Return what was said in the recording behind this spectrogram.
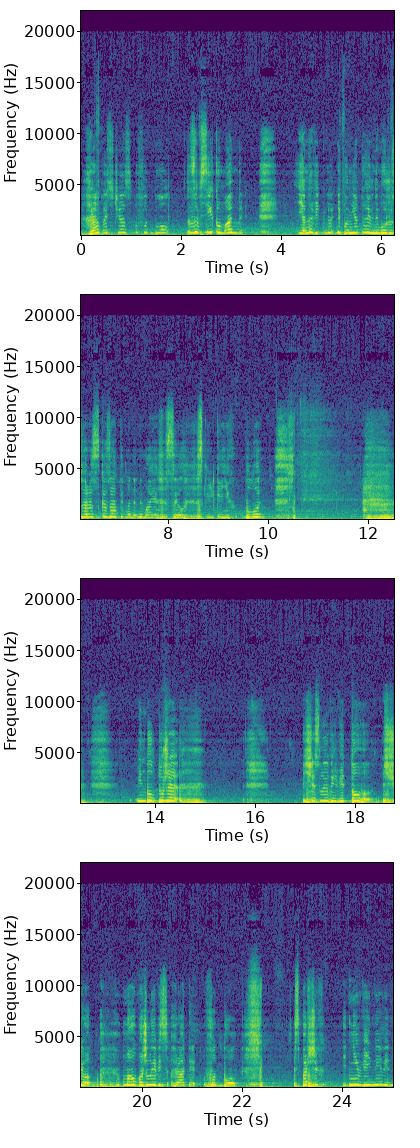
грав весь час у футбол за всі команди. Я навіть не, пам'ятаю, не можу зараз сказати, в мене немає сил, скільки їх було. Він був дуже щасливий від того, що мав можливість грати в футбол. З перших днів війни він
